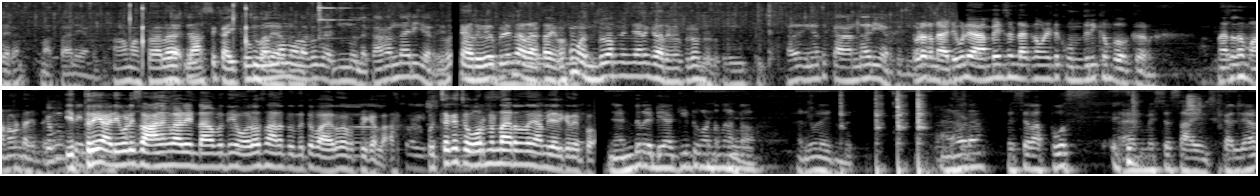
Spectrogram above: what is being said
തരം മസാലയാണിത്. ആ മസാല ലാസ്റ്റ് കഴിക്കും ചുവന്ന മുളക് കരുതുന്നില്ല. കാന്താരി ചേർത്ത് കറിവേപ്പിലും അതാട്ടോ ഇവൻ എന്ത് പറഞ്ഞു കഴിഞ്ഞാലും കറിവേപ്പിലും അത് ഇതിനകത്ത് കാന്താരി ചേർത്തില്ല ഇവിടെ കണ്ട അടിപൊളി ആംബിയൻസ് ഉണ്ടാക്കാൻ വേണ്ടിട്ട് കുന്തിരിക്കം പോക്കാണ്. നല്ല മണം ഉണ്ടായിരുന്നു ഇത്രയും അടിപൊളി സാധനങ്ങളാണ് ഉണ്ടാകുമ്പോൾ നീ ഓരോ സാധനം തിന്നിട്ട് വയറ് നിറപ്പിക്കല്ല. ഉച്ചയ്ക്ക് ചോറിനുണ്ടായിരുന്നു ഞാൻ വിചാരിക്കുന്നത് ഇപ്പൊ. ഞണ്ട് റെഡിയാക്കിയിട്ട് കൊണ്ടുവന്നുണ്ടോ അടിപൊളിയായിട്ടുണ്ട്. Mr Appoos. And Mr Sayuj കല്യാണ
